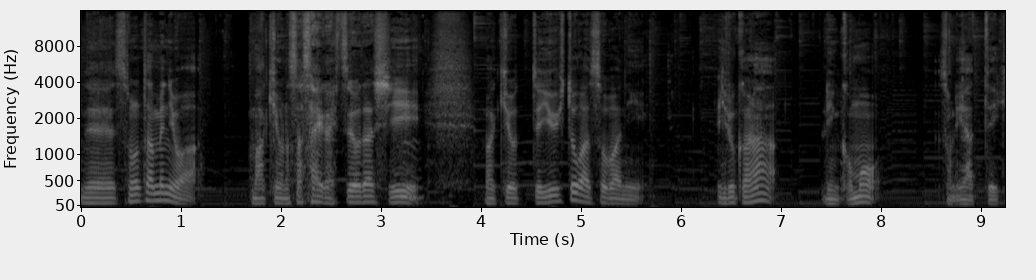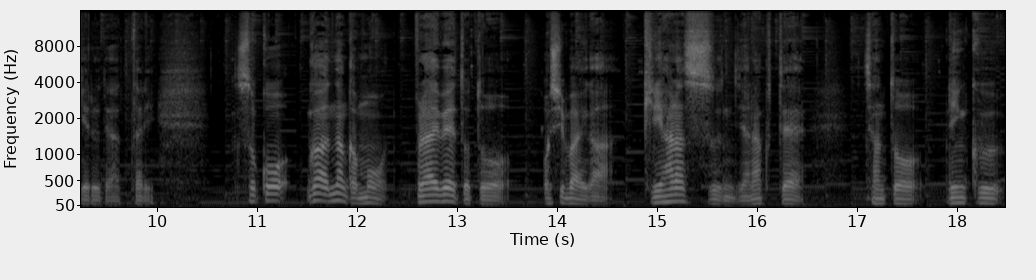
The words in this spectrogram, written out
でそのためには牧雄の支えが必要だし、うん、牧雄っていう人がそばにいるから凛子もそのやっていけるであったりそこがなんかもうプライベートとお芝居が切り離すんじゃなくてちゃんとリンク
